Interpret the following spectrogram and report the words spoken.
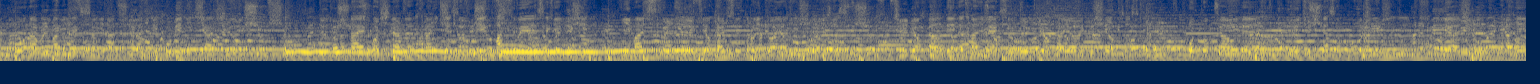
구원함을 받은 백성이라는 하나님의 고백 있게 하시옵소서 너는 나의 것이라는 하나님께서 우리의 가슴에 새겨주신 이 말씀을 늘 기억할 수 있도록 인도하여 주시옵소서 질병 가운데 있는 하나님의 백성들 기억하여 주시옵소서. 고통 가운데 우리 주님께서 붙들어 주시니 함께 하시는 하나님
